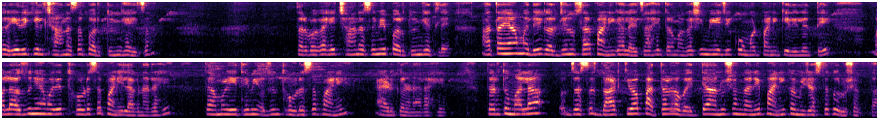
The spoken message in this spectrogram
तर हे देखील छान असं परतून घ्यायचं. तर बघा हे छान असं मी परतून घेतलं आहे आता यामध्ये गरजेनुसार पाणी घालायचं आहे. तर मगाशी मी हे जे कोमट पाणी केलेलं ते मला अजून यामध्ये थोडंसं पाणी लागणार आहे. त्यामुळे इथे मी अजून थोडंसं पाणी ॲड करणार आहे. तर तुम्हाला जसं दाट किंवा पातळ हवं आहे त्या अनुषंगाने पाणी कमी जास्त करू शकता.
